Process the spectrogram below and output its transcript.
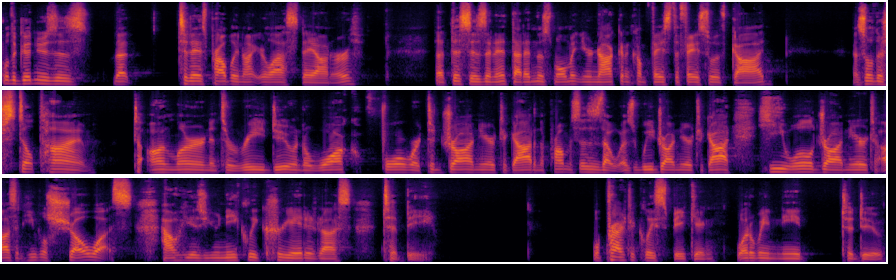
Well, the good news is that today is probably not your last day on earth, that this isn't it, that in this moment, you're not going to come face to face with God. And so there's still time to unlearn and to redo and to walk forward to draw near to God. And the promise is, that as we draw near to God, He will draw near to us and He will show us how He has uniquely created us to be. Well, practically speaking, what do we need to do?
